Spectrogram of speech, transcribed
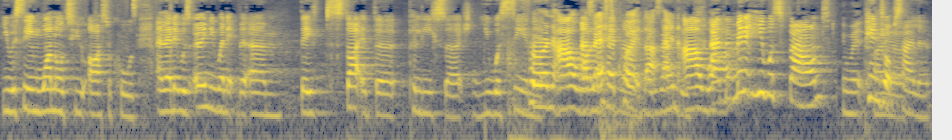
You were seeing one or two articles, and then it was only when it um. They started the police search. You were seeing For it an hour, as let's headline, quote that, an hour. And the minute he was found, It went pin drop silent.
